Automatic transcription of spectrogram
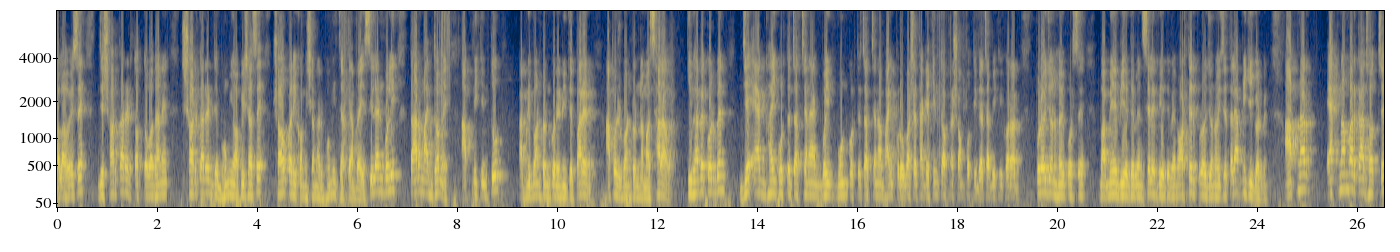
বলা হয়েছে যে সরকারের তত্ত্বাবধানে সরকারের যে ভূমি অফিস আছে, সহকারী কমিশনার ভূমি যাতে আমরা এসিল্যান্ড বলি, তার মাধ্যমে আপনি কিন্তু, আপনি বন্টন করে নিতে পারেন। আপোষ বন্টননামা ছাড়াও কীভাবে করবেন? যে এক ভাই করতে চাচ্ছে না, এক ভাই বোন করতে চাচ্ছে না, ভাই প্রবাসে থাকে, কিন্তু আপনার সম্পত্তি বেচা বিক্রি করার প্রয়োজন হয়ে পড়ছে বা মেয়ে বিয়ে দেবেন, ছেলে বিয়ে দেবেন, অর্থের প্রয়োজন হয়েছে, তাহলে আপনি কি করবেন? আপনার এক নাম্বার কাজ হচ্ছে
